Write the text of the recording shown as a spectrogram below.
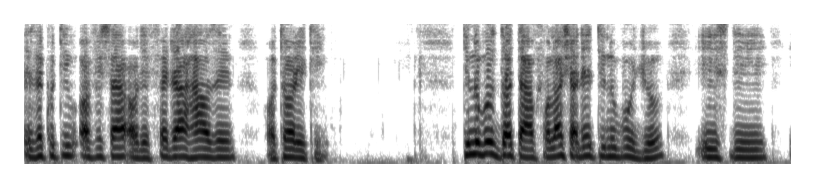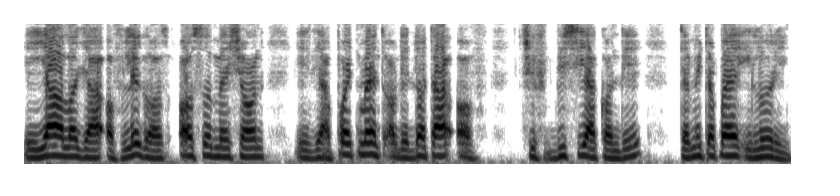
executive officer of the Federal Housing Authority. Tinubu's daughter, Folashade Tinubu Ojo, is the Iyaloja of Lagos. Also mentioned is the appointment of the daughter of Chief Bisi Akande, Temitope Ilori,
